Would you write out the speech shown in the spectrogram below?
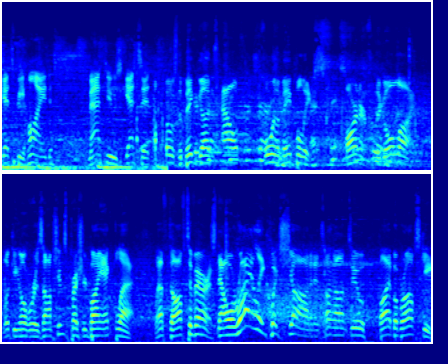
gets behind. Matthews gets it. Goes the big guns out for the Maple Leafs. Marner from the goal line, looking over his options, pressured by Ekblad. Left off Tavares. Now O'Reilly, quick shot, and it's hung on to by Bobrovsky.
